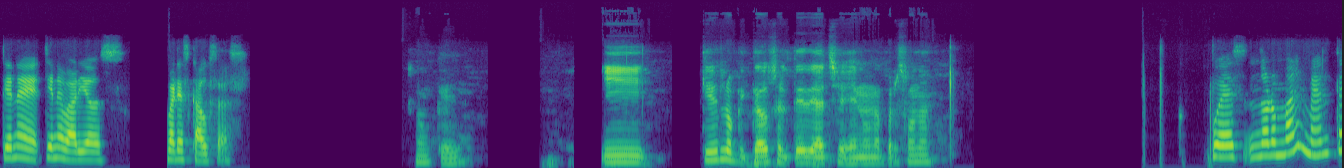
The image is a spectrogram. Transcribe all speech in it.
Tiene, tiene varios, varias causas. Ok. ¿Y qué es lo que causa el TDAH en una persona? Pues normalmente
